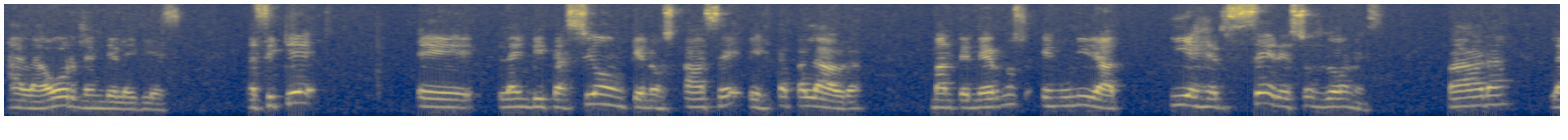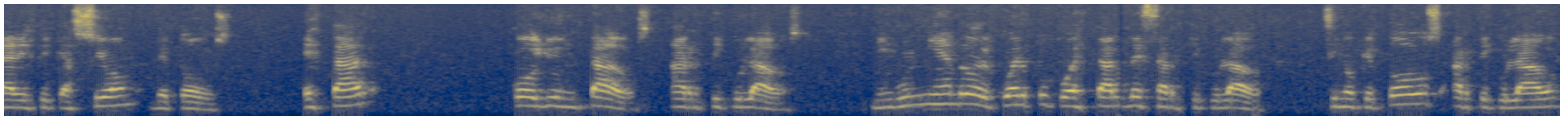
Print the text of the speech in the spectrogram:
a la orden de la iglesia. Así que eh, la invitación que nos hace esta palabra, mantenernos en unidad y ejercer esos dones para la edificación de todos. Estar coyuntados, articulados. Ningún miembro del cuerpo puede estar desarticulado, sino que todos articulados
